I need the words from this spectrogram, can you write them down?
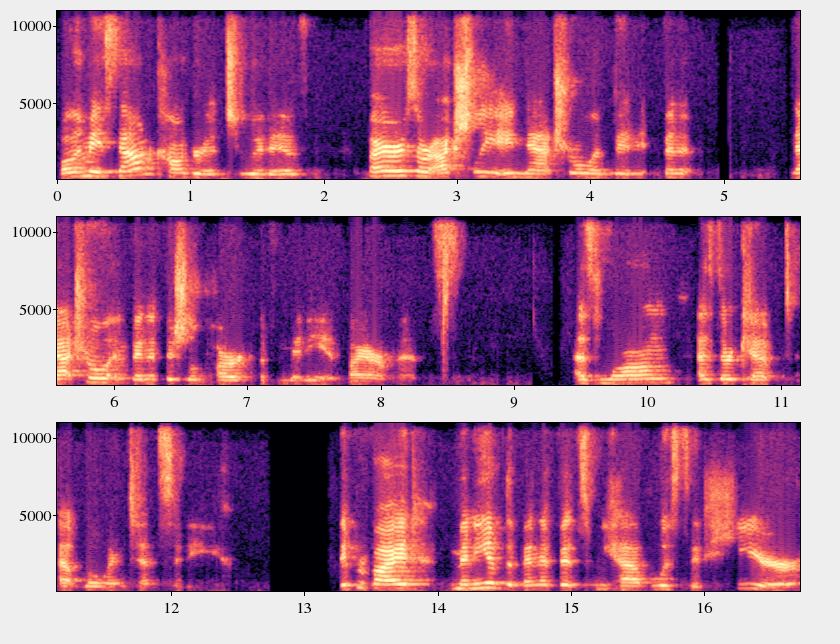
While it may sound counterintuitive, fires are actually a natural and natural and beneficial part of many environments, as long as they're kept at low intensity. They provide many of the benefits we have listed here,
